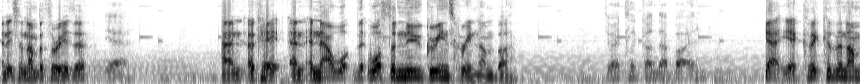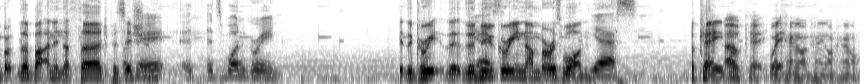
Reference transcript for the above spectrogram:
And it's a number three, is it? Yeah. And okay, and and now what? The, what's the new green screen number? Do I click on that button? Yeah, yeah. Click on the number, the button in the third position. Okay. It, it's one green. The green, the, the new green number is one. Yes. Okay. Okay. Wait, hang on, hang on, hang on,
